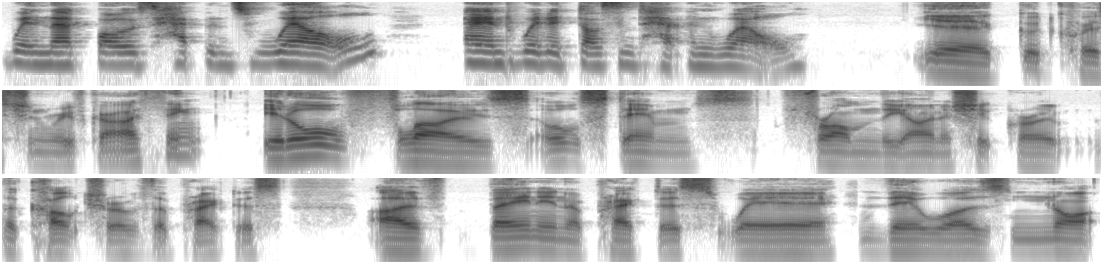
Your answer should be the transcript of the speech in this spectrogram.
when that both happens well and when it doesn't happen well? Yeah, good question, Riwka. I think it all flows, all stems from the ownership group, the culture of the practice. I've been in a practice where there was not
